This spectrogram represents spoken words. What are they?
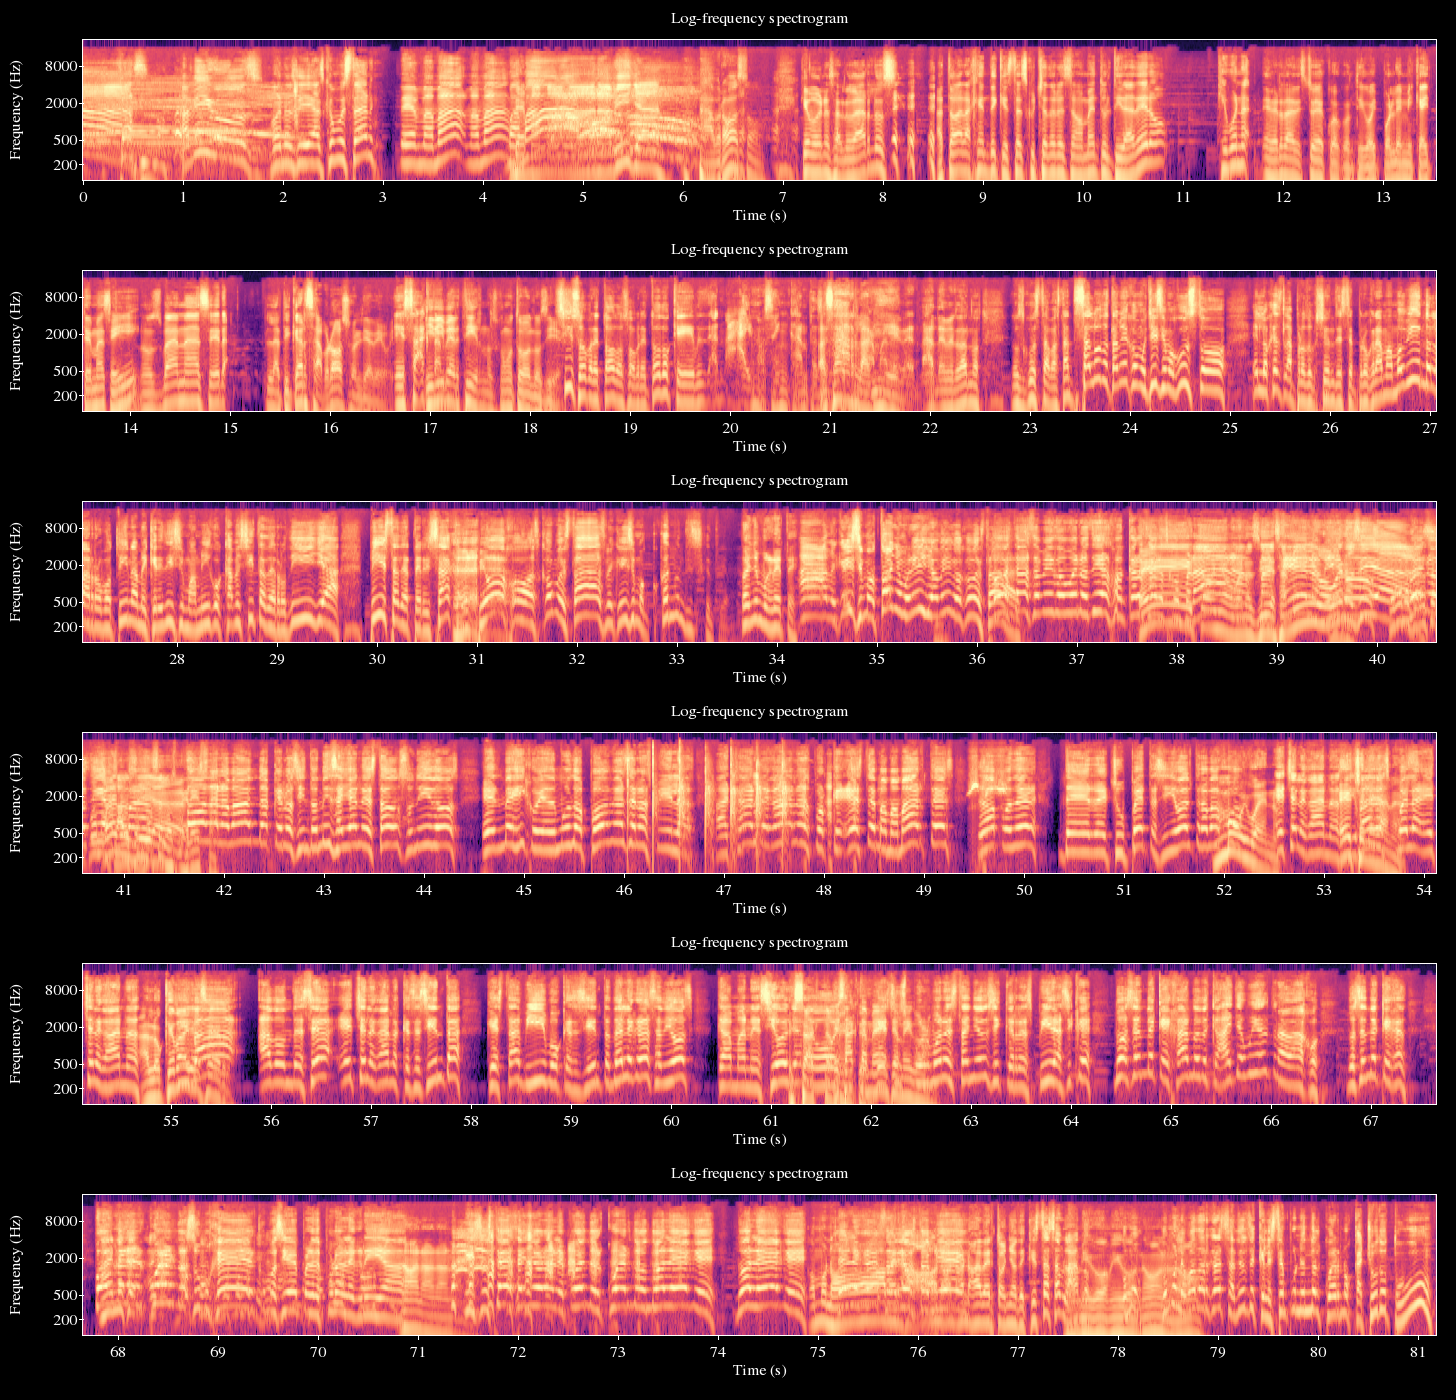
Amigos, buenos días, ¿cómo están? De mamá, mamá. De maravilla. Sabroso. Qué bueno saludarlos. A toda la gente que está escuchando en este momento el tiradero. Qué buena, de verdad estoy de acuerdo contigo. Hay polémica, hay temas Sí. que nos van a hacer platicar sabroso el día de hoy. Y Exactamente. divertirnos como todos los días. Sí, sobre todo, sobre todo que ay, nos encanta. Pasarla programa, bien. De verdad, de verdad nos, nos gusta bastante. Saludo también con muchísimo gusto en lo que es la producción de este programa. Moviendo la robotina, mi queridísimo amigo, cabecita de rodilla, pista de aterrizaje de piojos. ¿Cómo estás, mi queridísimo? ¿Cómo dices que te llamas? Toño Mugrete. Ah, mi queridísimo Toño Murillo, amigo, ¿cómo estás? ¿Cómo estás, amigo? Buenos días, Juan Carlos Comparada. Toño, buenos días, Marcelo, amigo, buenos días. Buenos días, Buenos para días. toda la banda que nos sintoniza allá en Estados Unidos, en México y en el mundo. Pónganse las pilas, a echarle ganas porque este mamá martes se va a poner de rechupete. Si lleva el trabajo, Muy bueno. échale ganas. si va Échale a la ganas. escuela, échale ganas. A lo que Si vaya a hacer. A donde sea, échale ganas, que se sienta que está vivo, que se sienta. Dale gracias a Dios que amaneció el día de hoy. Exactamente. Exactamente, Que sus amigo. pulmones están llenos y que respira. Así que no se ande quejando de que, ay, ya voy al trabajo. No se ande quejando. Póngale el cuerno a su mujer, como siempre, de pura alegría. No, no, no, no. Y si usted, señora, le ponen el cuerno, no alegue, no alegue. ¿Cómo no? Dele gracias a Dios no, también. no, no, no, a ver, Toño, ¿de qué estás hablando? Amigo, amigo, ¿Cómo, no, ¿cómo no, le va a dar gracias a Dios de que le estén poniendo el cuerno cachudo tú?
